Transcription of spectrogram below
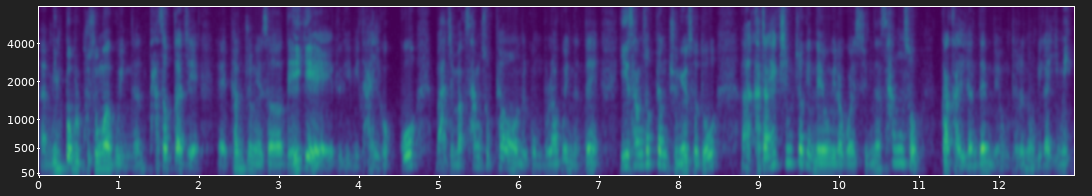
아, 민법을 구성하고 있는 다섯 가지의 편 중에서 네 개를 이미 다 읽었고 마지막 상속편을 공부를 하고 있는데 이 상속편 중에서도 아, 가장 핵심적인 내용이라고 할 수 있는 상속과 관련된 내용들은 우리가 이미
